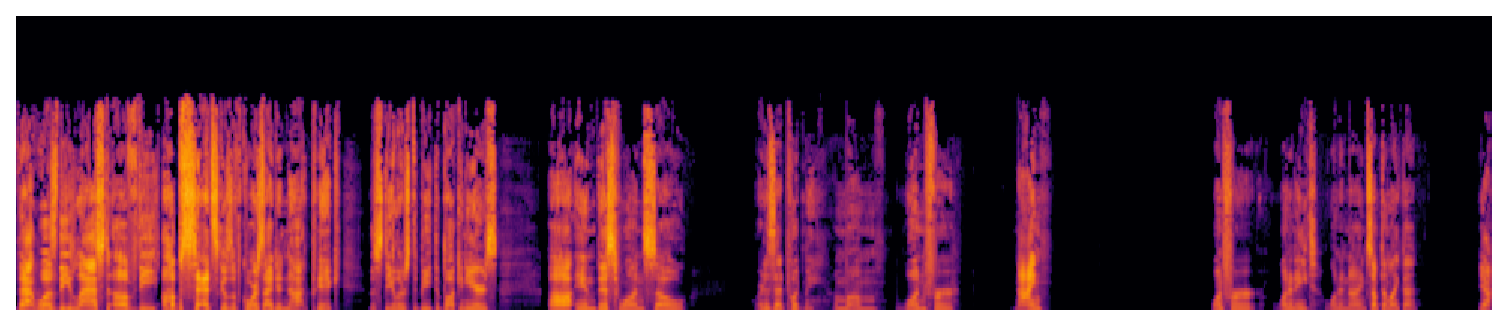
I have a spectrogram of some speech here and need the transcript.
that was the last of the upsets because, of course, I did not pick the Steelers to beat the Buccaneers uh, in this one. So where does that put me? I'm um, one for nine, one for one and eight, one and nine, something like that. Yeah,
